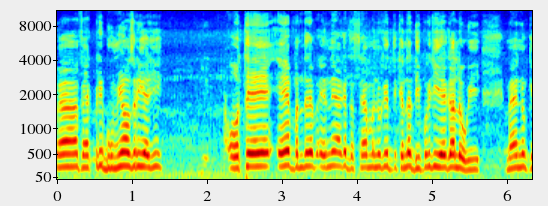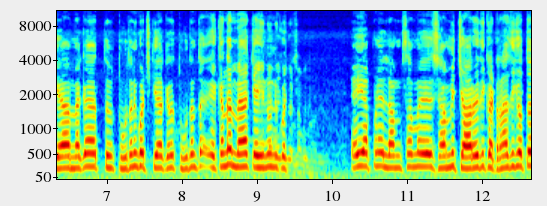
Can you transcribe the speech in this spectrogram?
ਮੈਂ ਫੈਕਟਰੀ ਭੂਮੀ ਹਾਊਸਰੀ ਹੈ ਜੀ। ਉੱਥੇ ਇਹ ਬੰਦੇ, ਇਹਨੇ ਆ ਕੇ ਦੱਸਿਆ ਮੈਨੂੰ ਕਿ ਕਹਿੰਦਾ ਦੀਪਕ ਜੀ, ਇਹ ਗੱਲ ਹੋ ਗਈ। ਮੈਂ ਇਹਨੂੰ ਕਿਹਾ, ਮੈਂ ਕਿਹਾ, ਤੂੰ ਤੂੰ ਤਾਂ ਨਹੀਂ ਕੁਝ ਕਿਹਾ, ਕਹਿੰਦਾ ਤੂੰ ਤਾਂ ਨਹੀਂ- ਇਹ ਕਹਿੰਦਾ ਮੈਂ ਕਿਸੇ ਨੂੰ ਨਹੀਂ ਕੁਝ ਇਹ ਆਪਣੇ ਲਮਸਮ ਸ਼ਾਮੀ 4 ਵਜੇ ਦੀ ਘਟਨਾ ਸੀਗੀ ਉੱਥੇ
